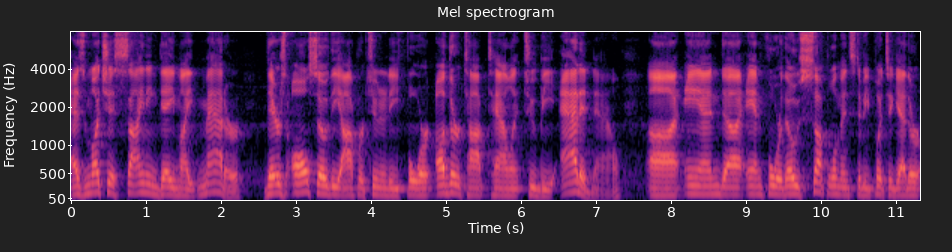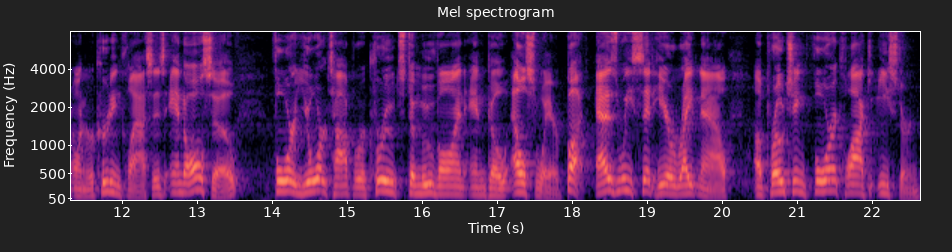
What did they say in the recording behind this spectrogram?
as much as signing day might matter, there's also the opportunity for other top talent to be added now. Uh, and uh, and for those supplements to be put together on recruiting classes, and also for your top recruits to move on and go elsewhere. But as we sit here right now, approaching four o'clock Eastern,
